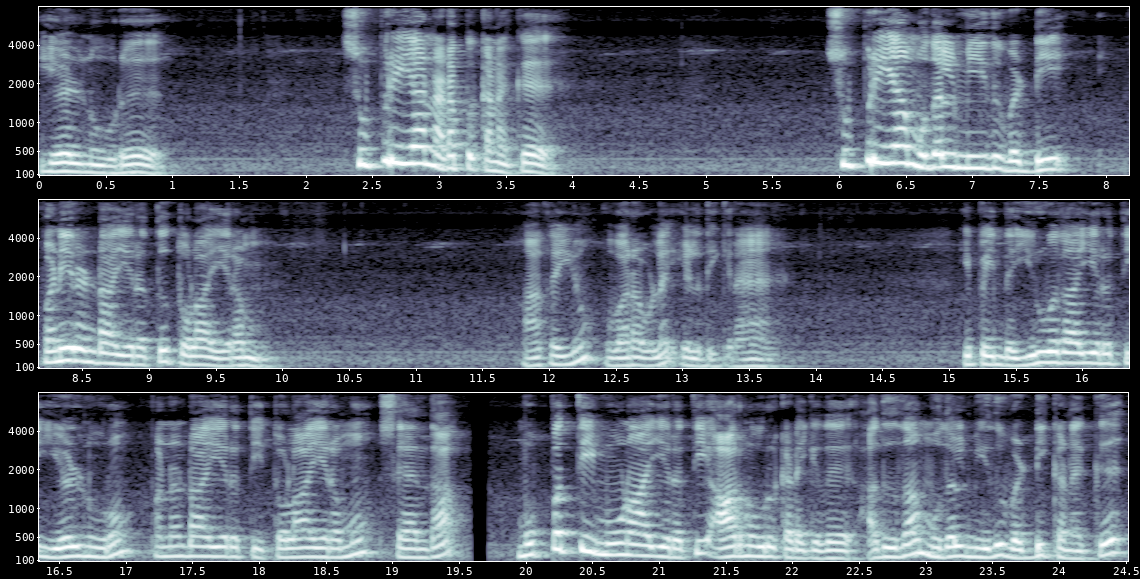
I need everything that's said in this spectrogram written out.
எழுநூறு. சுப்ரியா நடப்பு கணக்கு. சுப்ரியா முதல் மீது வட்டி பனிரெண்டாயிரத்து தொள்ளாயிரம். அதையும் வரவில் எழுதிக்கிறேன். இப்போ இந்த இருபதாயிரத்தி எழுநூறும் பன்னெண்டாயிரத்தி தொள்ளாயிரமும் சேர்ந்தா முப்பத்தி மூணாயிரத்தி ஆறுநூறு கிடைக்குது. அதுதான் முதல் மீது வட்டி கணக்கு.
